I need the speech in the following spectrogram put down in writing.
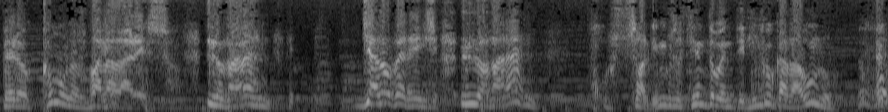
Pero ¿cómo nos van a dar eso? Lo darán. Ya lo veréis. Lo darán. Salimos a 125 cada uno. No,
